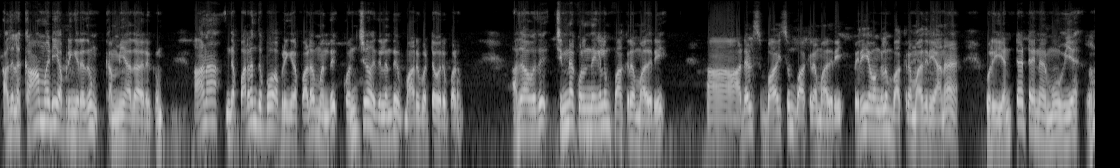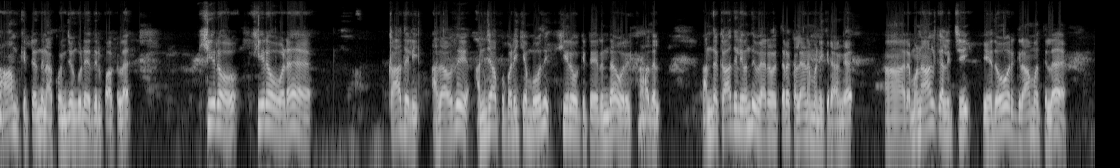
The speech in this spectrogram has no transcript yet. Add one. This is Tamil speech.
அதுல காமெடி அப்படிங்கிறதும் கம்மியாக தான் இருக்கும். ஆனா இந்த பறந்து போ அப்படிங்கிற படம் வந்து கொஞ்சம் இதுல இருந்து மாறுபட்ட ஒரு படம். அதாவது சின்ன குழந்தைகளும் பார்க்குற மாதிரி அடல்ட்ஸ் பாய்ஸும் பார்க்குற மாதிரி பெரியவங்களும் பார்க்குற மாதிரியான ஒரு என்டர்டைனர் மூவியை ராம் கிட்டேருந்து நான் கொஞ்சம் கூட எதிர்பார்க்கல. ஹீரோ ஹீரோவோட காதலி அதாவது அஞ்சாப்பு படிக்கும்போது ஹீரோ கிட்ட இருந்த ஒரு காதல். அந்த காதலி வந்து வேற ஒருத்தரை கல்யாணம் பண்ணிக்கிறாங்க. ரொம்ப நாள் கழிச்சு ஏதோ ஒரு கிராமத்தில்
